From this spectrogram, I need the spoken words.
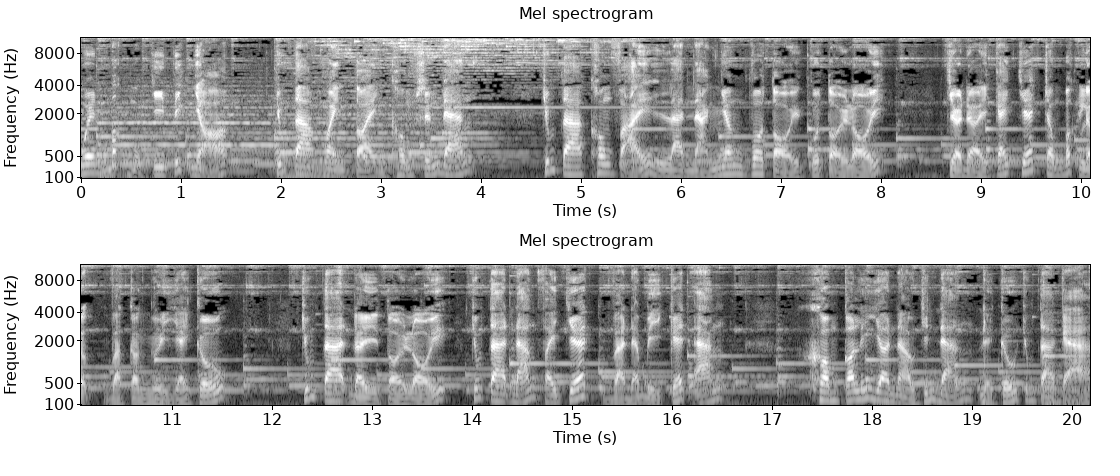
quên mất một chi tiết nhỏ. Chúng ta hoàn toàn không xứng đáng. Chúng ta không phải là nạn nhân vô tội của tội lỗi. Chờ đợi cái chết trong bất lực và cần người giải cứu. Chúng ta đầy tội lỗi, chúng ta đáng phải chết và đã bị kết án. Không có lý do nào chính đáng để cứu chúng ta cả.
